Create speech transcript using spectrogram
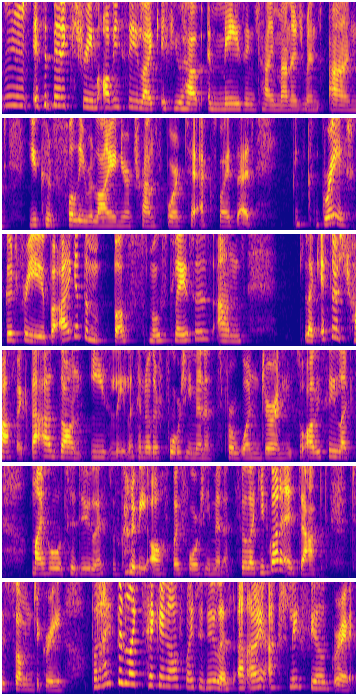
mm, it's a bit extreme. Obviously, like if you have amazing time management and you can fully rely on your transport to XYZ, great, good for you. But I get the bus most places and like if there's traffic that adds on easily like another 40 minutes for one journey. So obviously like my whole to-do list is going to be off by 40 minutes. So like you've got to adapt to some degree. But i've been like ticking off my to-do list and i actually feel great.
